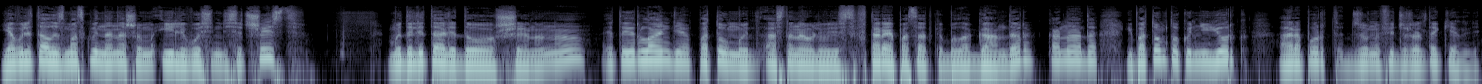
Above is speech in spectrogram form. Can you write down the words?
Я вылетал из Москвы на нашем Иле-86, мы долетали до Шеннона, это Ирландия, потом мы останавливались, вторая посадка была Гандер, Канада, и потом только Нью-Йорк, аэропорт Джона Фиджеральда Кеннеди.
